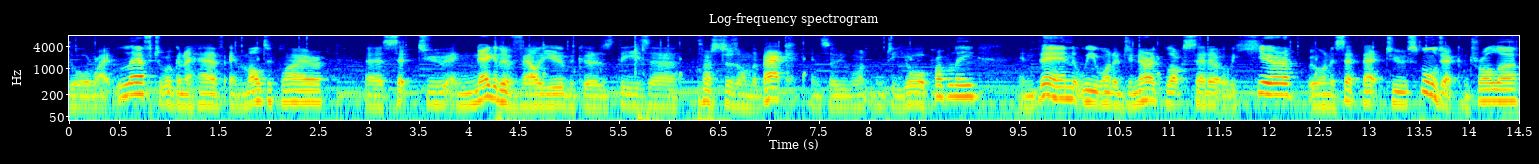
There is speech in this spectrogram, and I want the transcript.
yaw right left. We're going to have a multiplier uh, set to a negative value because these are thrusters on the back, and so we want them to yaw properly. And then we want a generic block setter over here. We want to set that to small jet controller.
